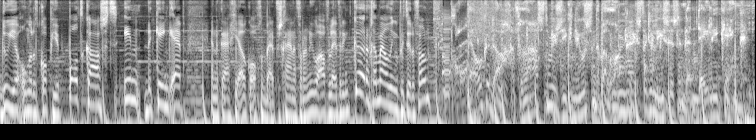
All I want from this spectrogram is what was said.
doe je onder het kopje podcast in de Kink app. En dan krijg je elke ochtend bij het verschijnen van een nieuwe aflevering keurige melding op je telefoon. Elke dag het laatste muzieknieuws en de belangrijkste releases in The Daily Kink.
